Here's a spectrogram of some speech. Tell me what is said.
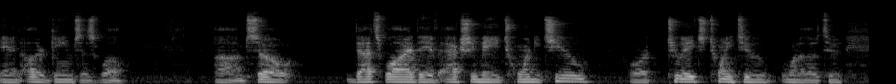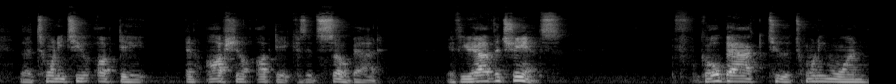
and other games as well. Um, so that's why they've actually made 22 or 2H22, one of those two, the 22 update an optional update because it's so bad. If you have the chance, go back to the 21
